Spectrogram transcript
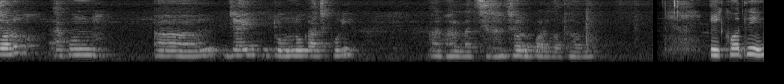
চলো, এখন যাই, একটু অন্য কাজ করি। আর ভালো লাগছে না, চলো পরে কথা হবে। এই কদিন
